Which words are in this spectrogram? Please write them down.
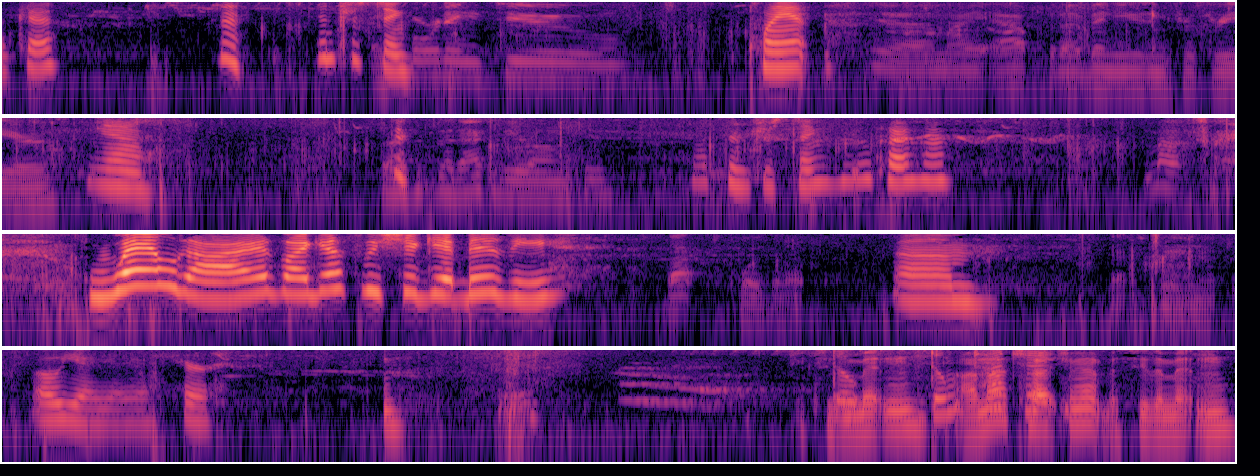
Okay. Hmm, interesting. According to Plant, yeah, my app that I've been using for three years. yeah. But I, but I could be wrong too. That's interesting. Okay. huh. Well, guys, I guess we should get busy. That's poison. Um. That's poison. Oh yeah, yeah, yeah. Here. See Don't- the mitten? don't I'm not touch it. touching it, but see the mitten?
